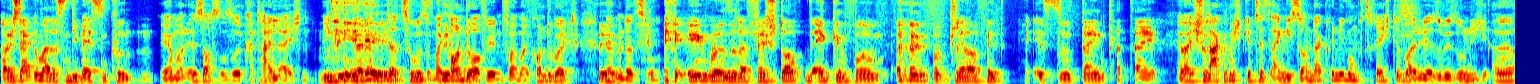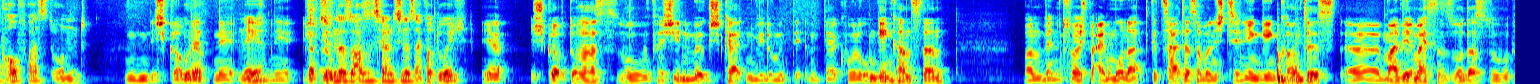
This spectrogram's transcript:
Aber ich sage immer, das sind die besten Kunden. Ja, man ist auch so, so Karteileichen. Ich gehöre da mit dazu, so mein Konto auf jeden Fall. Mein Konto wird gehört mit dazu. Irgendwo in so einer verstaubten Ecke vom, vom Cleverfit ist so dein Kartei. Aber ich frage mich, gibt es jetzt eigentlich Sonderkündigungsrechte, weil du ja sowieso nicht äh, aufhast und. Ich glaube nicht, nee. Nee? nee Ich glaube, die sind da so asozial und ziehen das einfach durch. Ja, ich glaube, du hast so verschiedene Möglichkeiten, wie du mit, mit der Kohle umgehen kannst dann. Wenn du zum Beispiel einen Monat gezahlt hast, aber nicht trainieren gehen konntest, äh, machen die meistens so, dass du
